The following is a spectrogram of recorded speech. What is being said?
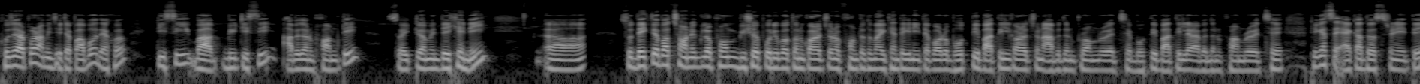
খোঁজার পর আমি যেটা পাবো, দেখো টিসি বা বিটিসি আবেদন ফর্মটি সো একটু আমি দেখে নিই। সো দেখতে পাচ্ছ অনেকগুলো ফর্ম বিষয় পরিবর্তন করার জন্য ফর্মটা তোমরা এখান থেকে নিতে পারো। ভর্তি বাতিল করার জন্য আবেদন ফর্ম রয়েছে, ভর্তি বাতিলের আবেদন ফর্ম রয়েছে, ঠিক আছে? একাদশ শ্রেণীতে।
